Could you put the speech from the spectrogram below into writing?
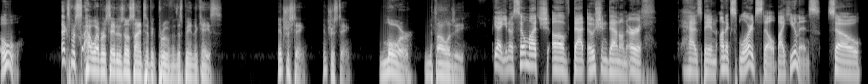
Oh. Experts, however, say there's no scientific proof of this being the case. Interesting. Interesting. Lore, mythology. Yeah, you know, so much of that ocean down on Earth has been unexplored still by humans. So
